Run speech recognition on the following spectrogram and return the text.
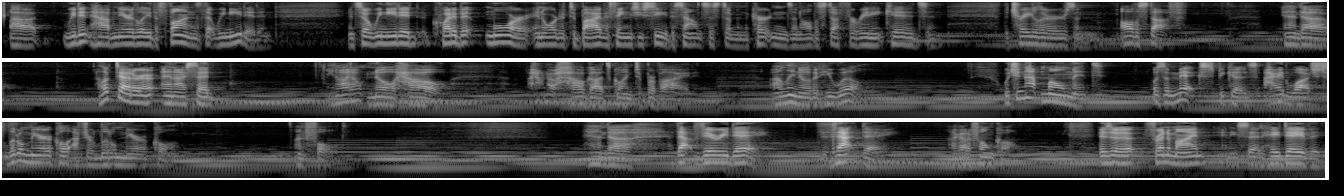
uh, we didn't have nearly the funds that we needed, and and so we needed quite a bit more in order to buy the things you see the sound system and the curtains and all the stuff for Radiant Kids and the trailers and all the stuff. And uh, I looked at her and I said, You know, I don't know how, I don't know how God's going to provide. I only know that He will. Which in that moment was a mix because I had watched little miracle after little miracle unfold. And, uh, that very day, that day, I got a phone call. There's a friend of mine, and he said, Hey, David,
